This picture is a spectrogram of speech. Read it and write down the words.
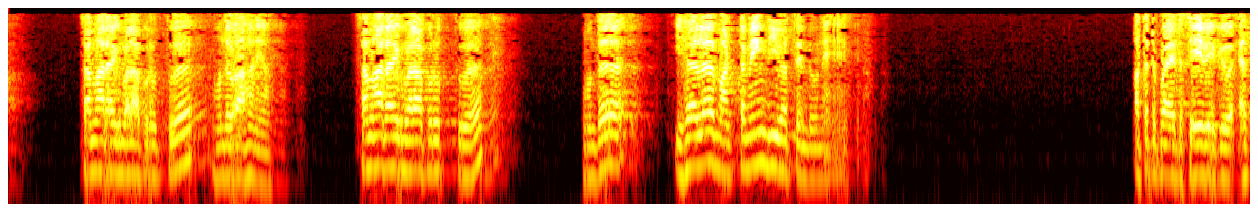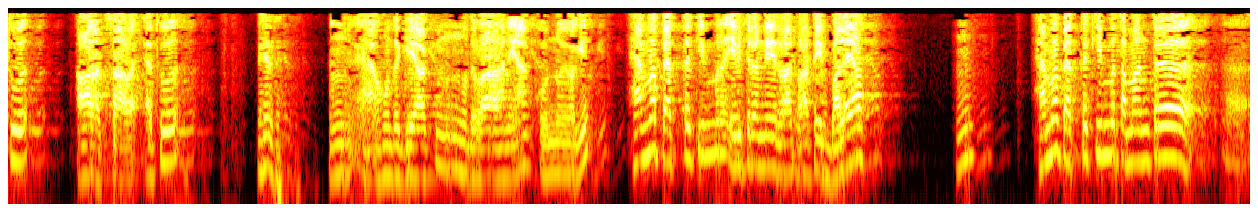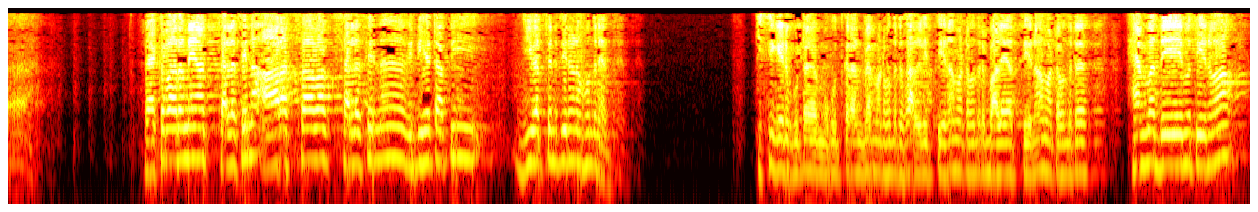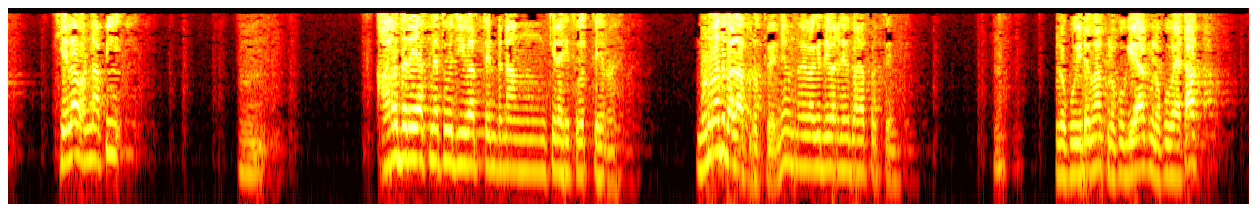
සමහර අයගේ බලාපොරොත්තුව හොඳ වාහනයක්. සමහර අයගේ බලාපොරොත්තුව හොඳ ඉහළ මට්ටමින් ජීවත් වෙන්න ඕනේ කියලා. අතට පයට සේවකයෝ ඇතුව ආරක්ෂාව ඇතුව නේද? හොඳ ගෙයක් හොඳ වාහනයක් ඔන්න ඔය වගේ හැම පැත්තකින්ම ඒ විතරනේ රටේ බලයක් හැම පැත්තකින්ම Tamanට රැකවරණයක් සැලසෙන ආරක්ෂාවක් සැලසෙන විදිහට අපි ජීවත් වෙන්න තියෙනවනම් හොඳ නැද්ද? කිසි කෙනෙකුට මුකුත් කරන්න බෑ මට හොඳට සල්ලිත් තියෙනවා මට හොඳට බලයක් තියෙනවා මට හොඳට හැමදේම තියෙනවා කියලා ඔන්න අපි කරදරයක් නැතුව ජීවත් වෙන්න නම් කියලා හිතුවොත් එහෙම මොනවද බලාපොරොත්තු වෙන්නේ? ඔන්න ඔය වගේ දේවල් නේද බලාපොරොත්තු වෙන්නේ. ලොකු ඉඩමක්, ලොකු ගෙයක්, ලොකු වැටක්,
